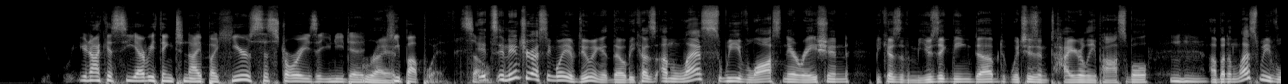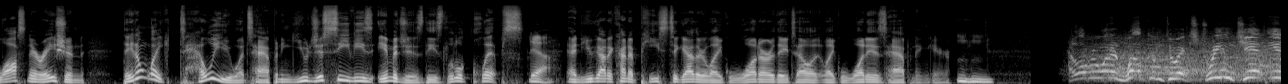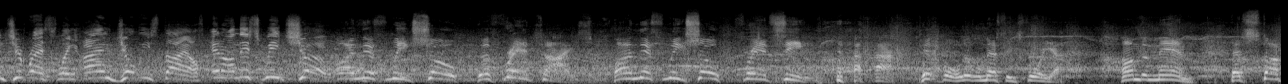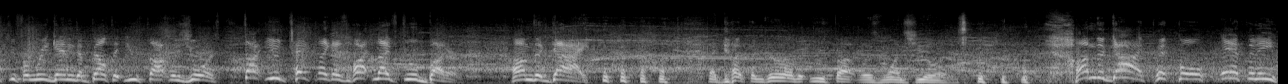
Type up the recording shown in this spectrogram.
you're not going to see everything tonight, but here's the stories that you need to Right. keep up with. So It's an interesting way of doing it though, because unless we've lost narration because of the music being dubbed, which is entirely possible, uh, but unless we've lost narration, they don't like tell you what's happening. You just see these images, these little clips, yeah. and you got to kind of piece together like what are they telling, like what is happening here. Hello, everyone, and welcome to Extreme Championship Wrestling. I'm Joey Styles, and on this week's show, On this week's show, the franchise. On this week's show, Francine. Pitbull, little message for you. I'm the man that stopped you from regaining the belt that you thought was yours. Thought you'd take like a hot knife through butter. I'm the guy that got the girl that you thought was once yours. I'm the guy, Pitbull, Anthony,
